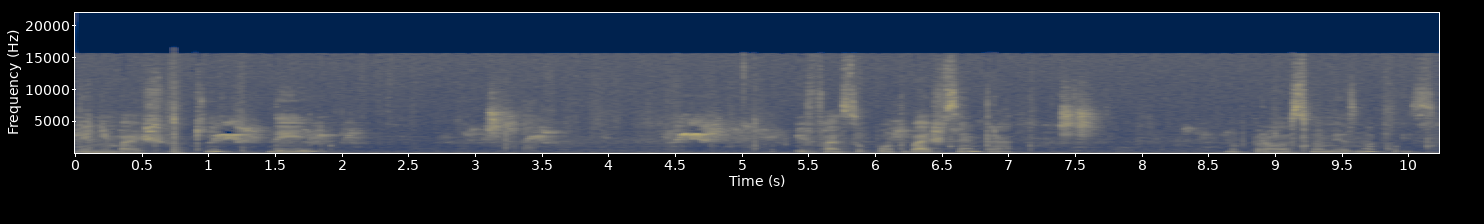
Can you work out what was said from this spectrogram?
Venho embaixo aqui dele. E faço o ponto baixo centrado. No próximo, a mesma coisa.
